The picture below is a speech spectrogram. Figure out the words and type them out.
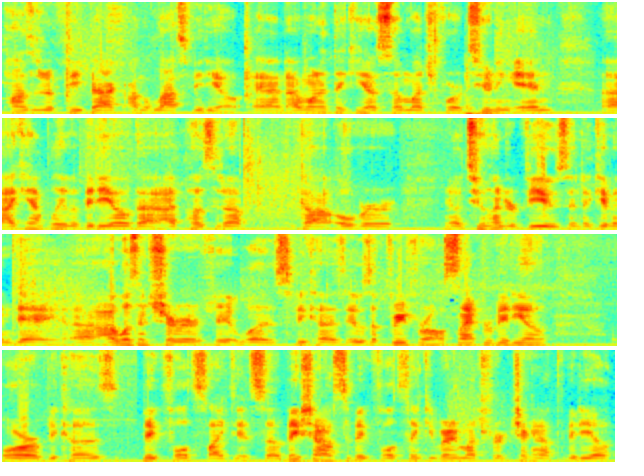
positive feedback on the last video, and I want to thank you guys so much for tuning in. Uh, I can't believe a video that I posted up got over you know 200 views in a given day. Uh, I wasn't sure if it was because it was a free-for-all sniper video or because Big Foltz liked it. So big shout outs to Big Foltz. Thank you very much for checking out the video.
